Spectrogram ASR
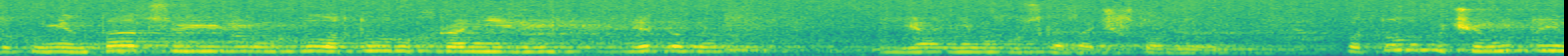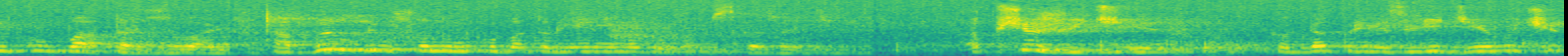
документацию или макулатуру хранили. Этого я не могу сказать, что было. Потом почему-то инкубатор звали. А был ли уж он инкубатор, я не могу вам сказать. Общежитие. Когда привезли девочек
